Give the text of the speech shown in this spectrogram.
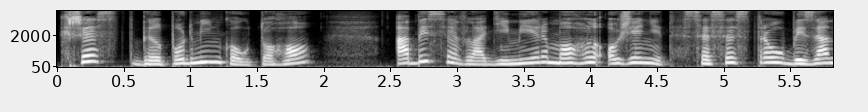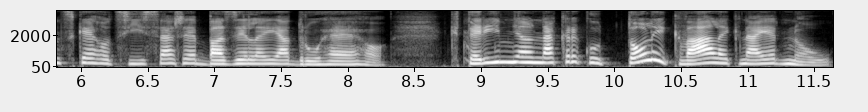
Křest byl podmínkou toho, aby se Vladimír mohl oženit se sestrou byzantského císaře Bazileja II., který měl na krku tolik válek najednou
